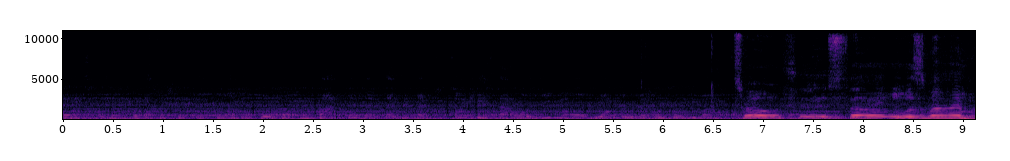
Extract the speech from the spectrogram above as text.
Możemy zobaczyć to wszystko na powtórkach. Warto też zapytać, co się stało z linią obrony, że pozwoliła Co się stało z brawo.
